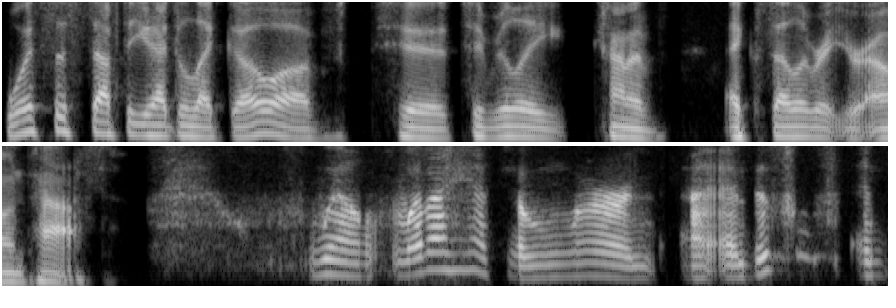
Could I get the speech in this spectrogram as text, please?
what's the stuff that you had to let go of to to really kind of accelerate your own path well, what I had to learn, uh, and this was, and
